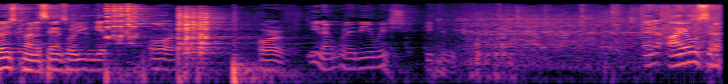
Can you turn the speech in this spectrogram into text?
Those kind of sounds, or you can get, or, or you know, whatever you wish. You can. And I also.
